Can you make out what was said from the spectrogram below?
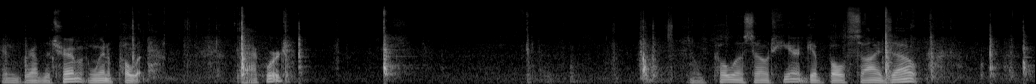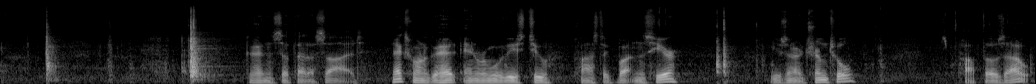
Going to grab the trim and we're going to pull it backward. We'll pull this out here, get both sides out. Go ahead and set that aside. Next, we want to go ahead and remove these two plastic buttons here using our trim tool. Let's pop those out.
